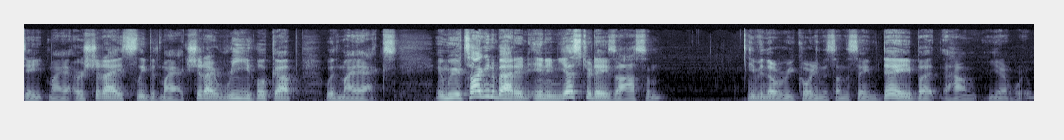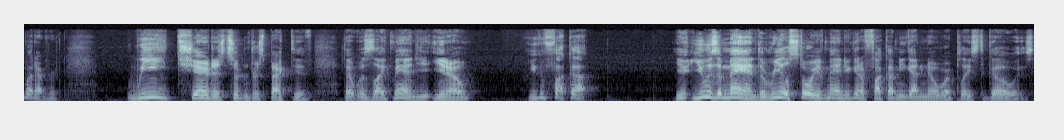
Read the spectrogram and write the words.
date my or should I sleep with my ex? Should I re-hook up with my ex? And we were talking about it and in yesterday's awesome, even though we're recording this on the same day, but how you know, whatever. We shared a certain perspective that was like, man, you, you know, you can fuck up. You, you as a man, the real story of man, you're gonna fuck up and you gotta know where a place to go is.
